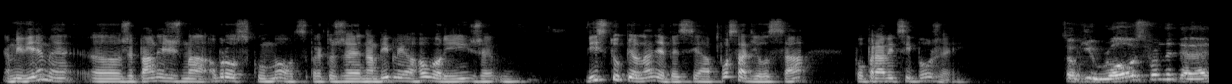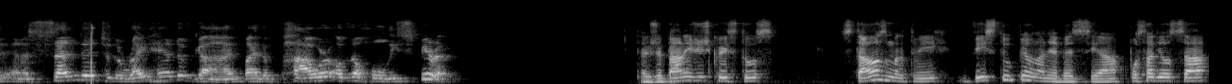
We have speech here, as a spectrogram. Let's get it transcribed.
A my vieme, eh, že Pán Ježiš má obrovskú moc, pretože nám Biblia hovorí, že vystúpil na nebesia a posadil sa po pravici Božej. So he rose from the dead and ascended to the right hand of God by the power of the Holy Spirit. Takže Pán Ježiš Kristus stal z mŕtvych, vystúpil na nebesia, posadil sa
